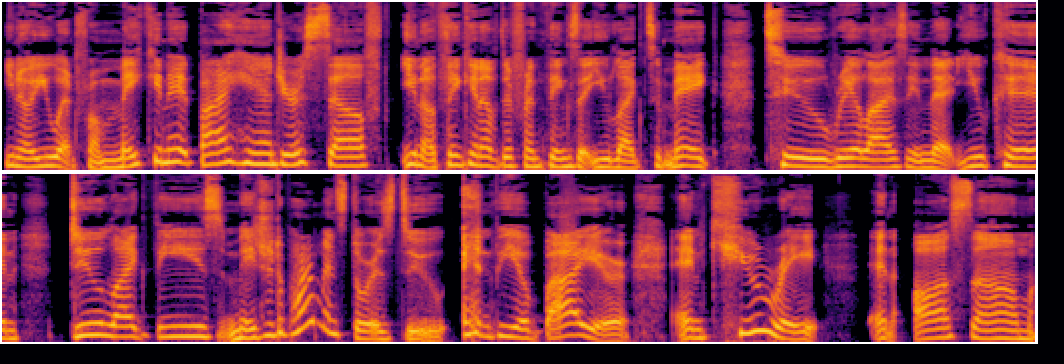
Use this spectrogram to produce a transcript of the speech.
you know, you went from making it by hand yourself, you know, thinking of different things that you like to make to realizing that you can do like these major department stores do and be a buyer and curate an awesome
